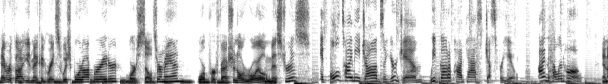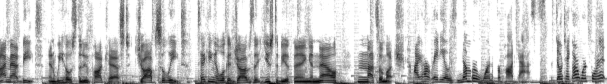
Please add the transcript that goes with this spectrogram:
Ever thought you'd make a great switchboard operator? Or seltzer man? Or professional royal mistress? If old timey jobs are your jam, we've got a podcast just for you. I'm Helen Hong. And I'm Matt Beat, and we host the new podcast, Job taking a look at jobs that used to be a thing and now not so much. iHeartRadio is number one for podcasts. But don't take our word for it.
